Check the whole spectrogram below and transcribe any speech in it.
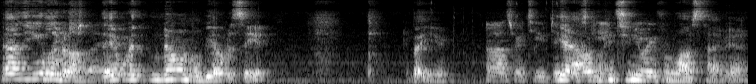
No, you can leave it on. Flashlight. They don't, no one will be able to see it. But you. Oh, that's right too. Yeah, I'm can't continuing from last time, yeah.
